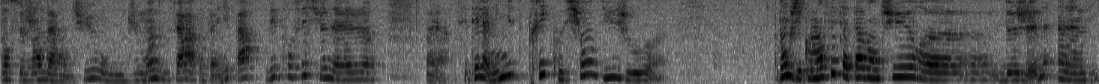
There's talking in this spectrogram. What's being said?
dans ce genre d'aventure ou du moins de vous faire accompagner par des professionnels. Voilà, c'était la minute précaution du jour. Donc j'ai commencé cette aventure euh, de jeûne un lundi.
